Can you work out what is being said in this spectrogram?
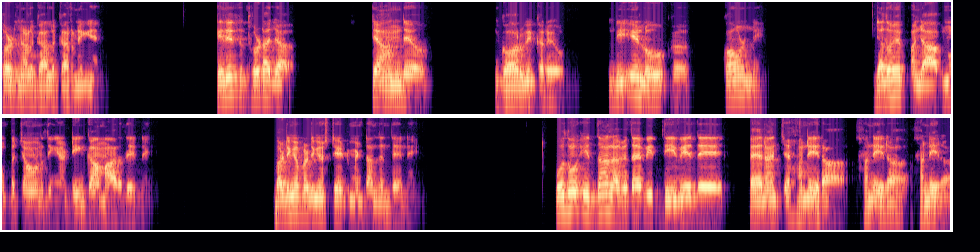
ਤੁਹਾਡੇ ਨਾਲ ਗੱਲ ਕਰਨੀ ਹੈ, ਇਹਦੇ ਤੇ ਥੋੜਾ ਜਿਹਾ ਧਿਆਨ ਦਿਓ, ਗੌਰ ਵੀ ਕਰਿਓ ਵੀ ਇਹ ਲੋਕ ਕੌਣ ਨੇ? ਜਦੋਂ ਇਹ ਪੰਜਾਬ ਨੂੰ ਬਚਾਉਣ ਦੀਆਂ ਡੀਂਗਾਂ ਮਾਰਦੇ ਨੇ, ਵੱਡੀਆਂ ਵੱਡੀਆਂ ਸਟੇਟਮੈਂਟਾਂ ਦਿੰਦੇ ਨੇ, ਉਦੋਂ ਇਦਾਂ ਲੱਗਦਾ ਵੀ ਦੀਵੇ ਦੇ ਪੈਰਾਂ 'ਚ ਹਨੇਰਾ ਹਨੇਰਾ ਹਨੇਰਾ।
